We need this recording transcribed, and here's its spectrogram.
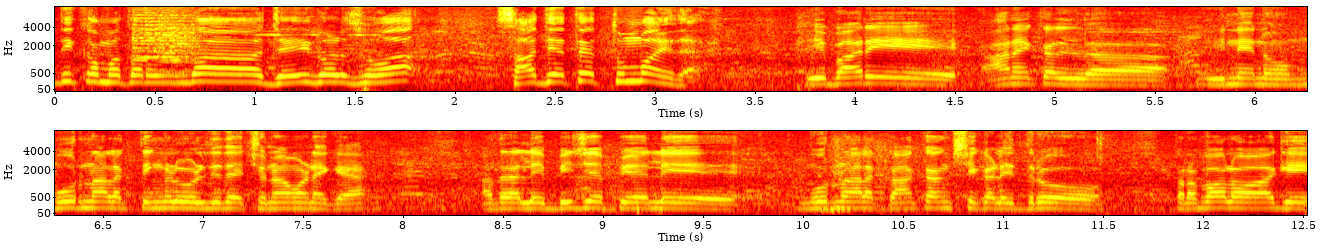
ಅಧಿಕ ಮತದಿಂದ ಜಯಗಳಿಸುವ ಸಾಧ್ಯತೆ ತುಂಬ ಇದೆ. ಈ ಬಾರಿ ಆನೇಕಲ್ ಇನ್ನೇನು ಮೂರ್ನಾಲ್ಕು ತಿಂಗಳು ಉಳಿದಿದೆ ಚುನಾವಣೆಗೆ. ಅದರಲ್ಲಿ ಬಿ ಜೆ ಪಿಯಲ್ಲಿ ಮೂರ್ನಾಲ್ಕು ಆಕಾಂಕ್ಷಿಗಳಿದ್ದರೂ ಪ್ರಬಲವಾಗಿ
